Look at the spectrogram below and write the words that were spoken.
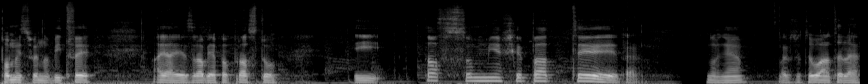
pomysły na bitwy, a ja je zrobię po prostu. I to w sumie chyba tyle. No nie? Także to było na tyle.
